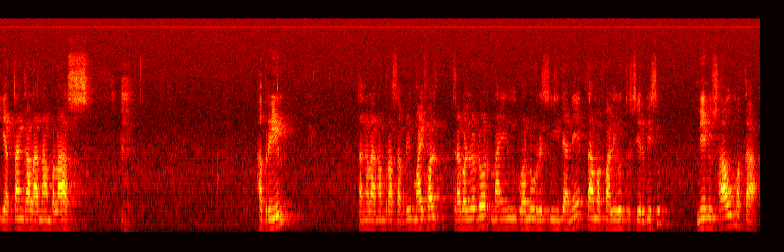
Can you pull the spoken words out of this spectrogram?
Ya tanggal 16 April tanggal 16 April mai fal trabalhador na in guanu residane tama fali outro serviço menos hau maka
